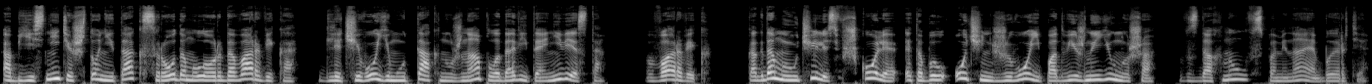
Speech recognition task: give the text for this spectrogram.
объясните, что не так с родом лорда Варвика, для чего ему так нужна плодовитая невеста? Варвик. Когда мы учились в школе, это был очень живой и подвижный юноша, вздохнул, вспоминая Берти.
